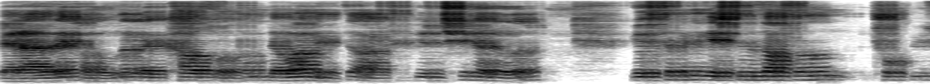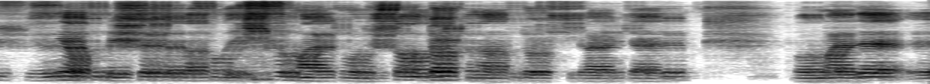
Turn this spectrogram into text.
beraber kaldılar ve kaos ortamı devam etti. Artık bir çıkış arıyorlar. Göztepe'de geçtiğimiz haftanın çok büyük sürprizini yaptı. Beşiktaş deplasmanında 2-0 mağlubiyetine olmuştu ama 4 tane attı. 4-2 galip geldi. Normalde e,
